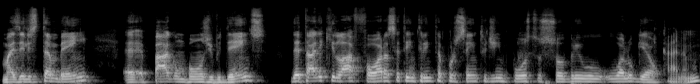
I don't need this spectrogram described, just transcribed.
Mas eles também eh, pagam bons dividendos. Detalhe que lá fora você tem 30% de imposto sobre o- o aluguel Caramba.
